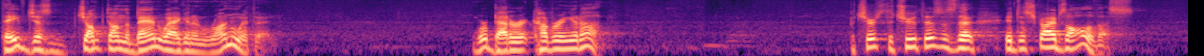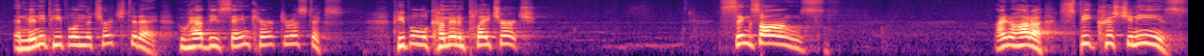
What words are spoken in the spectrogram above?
They've just jumped on the bandwagon and run with it. We're better at covering it up. But church, the truth is, is that it describes all of us. and many people in the church today who have these same characteristics. People will come in and play church, sing songs. I know how to speak Christianese.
